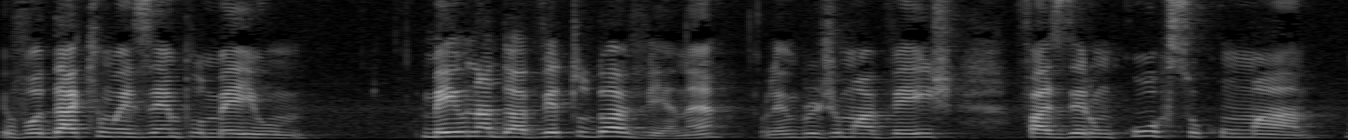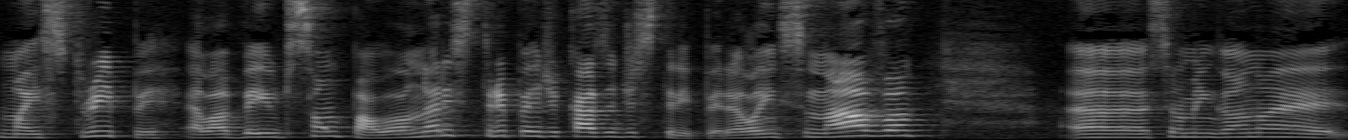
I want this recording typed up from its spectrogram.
Eu vou dar aqui um exemplo meio, meio nada a ver, tudo a ver, né? Eu lembro de uma vez fazer um curso com uma, uma stripper, ela veio de São Paulo. Ela não era stripper de casa de stripper, ela ensinava, uh, se não me engano, é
